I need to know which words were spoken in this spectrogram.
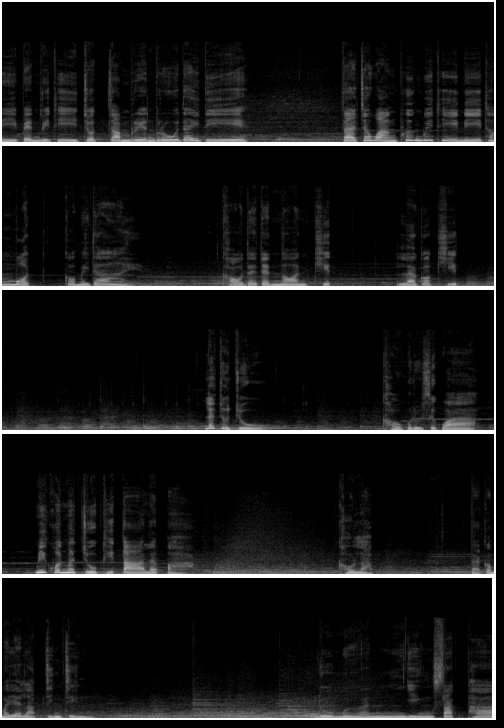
นี่เป็นวิธีจดจำเรียนรู้ได้ดี แต่จะหวังพึ่งวิธีนี้ทั้งหมดก็ไม่ได้ เขาได้แต่นอนคิด แล้วก็คิด และจู่ๆเขาก็รู้สึกว่า มีคนมาจูบที่ตาและปาก เขาหลับ แต่ก็ไม่ได้หลับจริง ๆ ดูเหมือนหญิงซักผ้า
